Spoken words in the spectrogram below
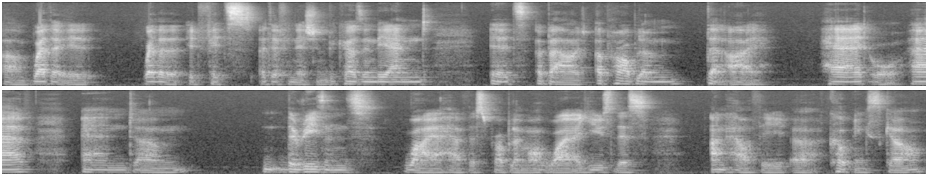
um, whether it whether it fits a definition because in the end it's about a problem that I had or have and um, the reasons why I have this problem or why I use this unhealthy uh, coping skill.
